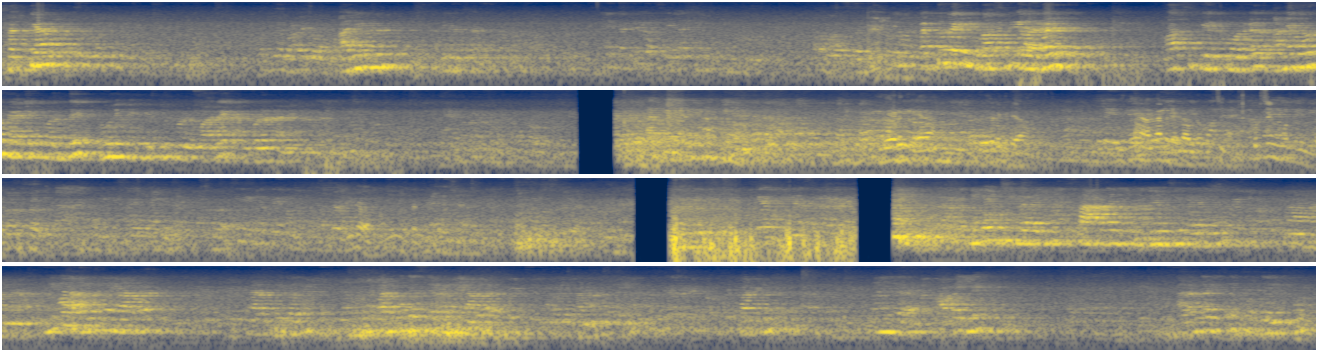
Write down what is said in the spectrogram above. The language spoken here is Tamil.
சத்யா அறிவு அறிவு சார். கட்டுரை வாசிப்பவர்கள் வாசிக்க இருப்பவர்கள் அனைவரும் மேடைக்கு வந்து நூலினை பெற்றுக் கொள்ளுமாறு அன்புடன் அழைக்கிறேன் இது எடுக்கிறியா இது எடுக்கிறியா ஏன் அதான் இல்லை அப்படி பிடிச்சி பிடிச்சி முடிக்கிறீங்க நிகழ்ச்சிகளையும் சாதனை நிகழ்ச்சிகளையும் ஆஹ், மிக அருமையாக நடத்தி வரும் பன்முக சிறமையாளர் அவரை வணங்குகிறேன். மற்றும் இந்த அவையில் அலங்கரித்துக் கொண்டிருக்கும்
